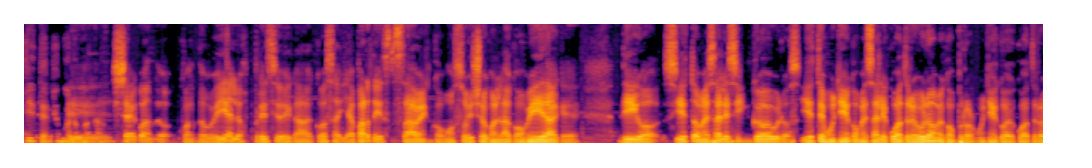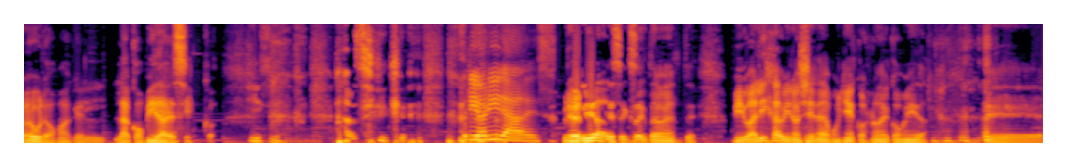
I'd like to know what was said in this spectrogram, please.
Ahí tenés buenos Eh, ya cuando, cuando veía los precios de cada cosa, y aparte saben cómo soy yo con la comida, que digo, si esto me sale 5 euros y este muñeco me sale 4 euros, me compro el muñeco de 4 euros más que el- la comida de 5. Sí, sí. Así que Prioridades. prioridades, exactamente. Mi valija vino llena de muñecos, no de comida. Eh,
